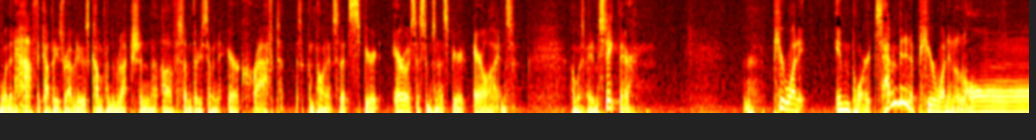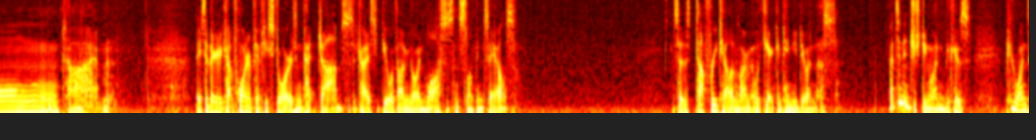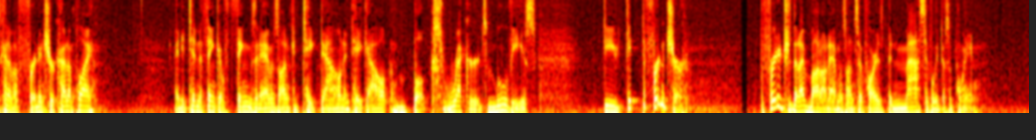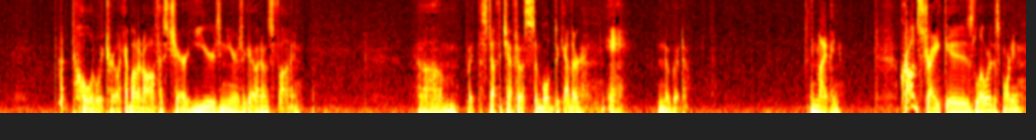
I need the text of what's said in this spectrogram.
More than half the company's revenues come from the production of 737 aircraft as a component. So that's Spirit Aerosystems, not Spirit Airlines. Almost made a mistake there. Pier 1 imports. Haven't been in a Pier 1 in a long time. They said they're going to cut 450 stores and cut jobs as it tries to deal with ongoing losses and slumping sales. It says, tough retail environment. We can't continue doing this. That's an interesting one because Pier 1's kind of a furniture kind of play. And you tend to think of things that Amazon can take down and take out books, records, movies. Do you get the furniture? The furniture that I've bought on Amazon so far has been massively disappointing not totally true. Like I bought an office chair years and years ago, and it was fine. Um, but the stuff that you have to assemble together, eh, no good. In my opinion, CrowdStrike is lower this morning.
